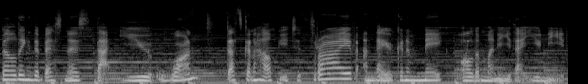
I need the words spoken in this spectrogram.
building the business that you want, that's going to help you to thrive, and that you're going to make all the money that you need.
